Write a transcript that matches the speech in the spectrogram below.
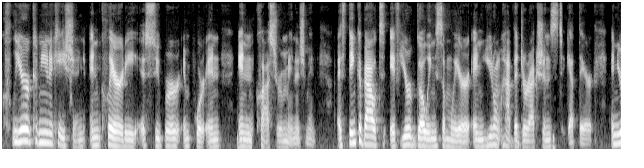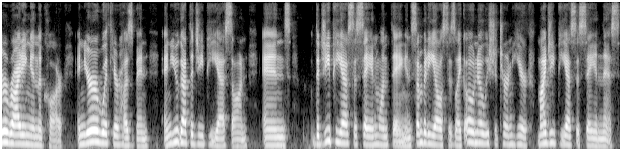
Clear communication and clarity is super important in classroom management. I think about if you're going somewhere and you don't have the directions to get there, and you're riding in the car and you're with your husband and you got the GPS on, and the GPS is saying one thing and somebody else is like, oh no, we should turn here. My GPS is saying this.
